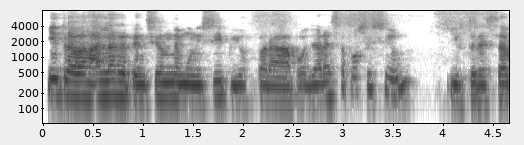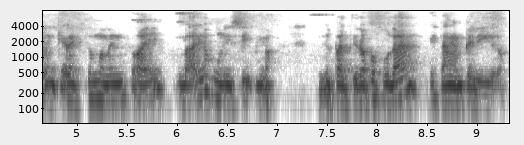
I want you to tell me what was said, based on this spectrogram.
y trabajar la retención de municipios para apoyar esa posición y ustedes saben que en estos momentos hay varios municipios del Partido Popular que están en peligro.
